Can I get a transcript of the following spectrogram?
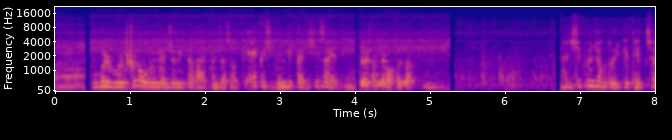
아, 부글부글 끓어오르면 좀 이따가 건져서 깨끗이 냄비까지 씻어야 돼. 음, 그래야 잡내가 없어져? 한 10분 정도 이렇게 데쳐.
